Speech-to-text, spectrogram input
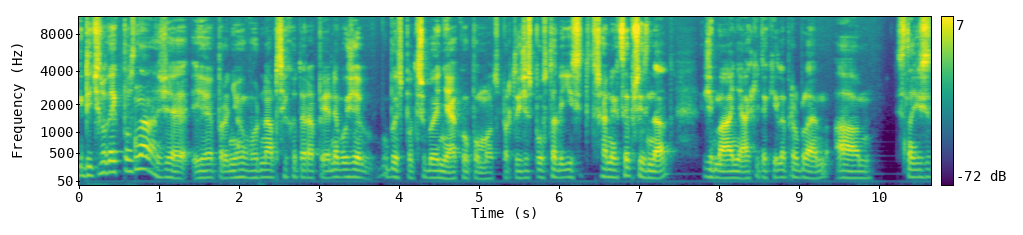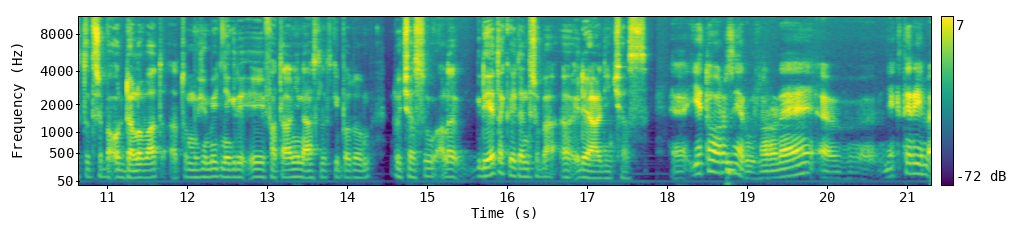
Kdy člověk pozná, že je pro něho vhodná psychoterapie nebo že vůbec potřebuje nějakou pomoc, protože spousta lidí si to třeba nechce přiznat, že má nějaký takovýhle problém a snaží se to třeba oddalovat a to může mít někdy i fatální následky potom do času, ale kdy je takový ten třeba eh, ideální čas? Eh, je to hrozně různorodé. Eh, některým,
